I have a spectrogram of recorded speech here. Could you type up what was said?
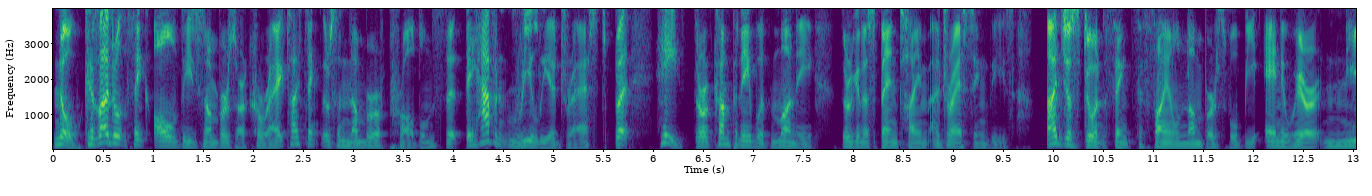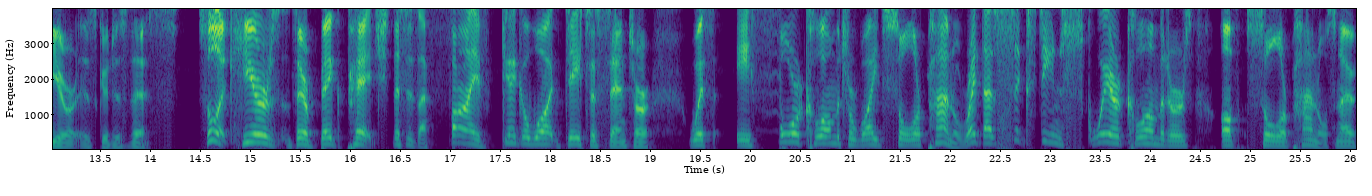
no, because I don't think all these numbers are correct. I think there's a number of problems that they haven't really addressed. But hey, they're a company with money. They're going to spend time addressing these. I just don't think the final numbers will be anywhere near as good as this. So, look, here's their big pitch. This is a 5 gigawatt data center with a 4 kilometer wide solar panel, right? That's 16 square kilometers of solar panels. Now,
